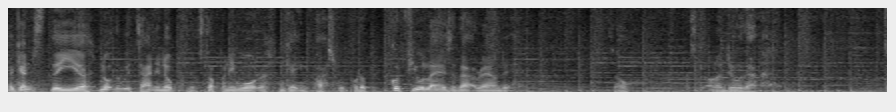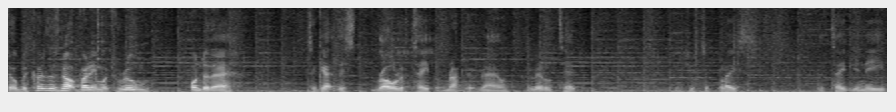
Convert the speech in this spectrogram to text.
against the uh, nut that we're tightening up and it'll stop any water from getting past. We'll put a good few layers of that around it. So let's get on and do that. So because there's not very much room under there to get this roll of tape and wrap it round, a little tip is just to place the tape you need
